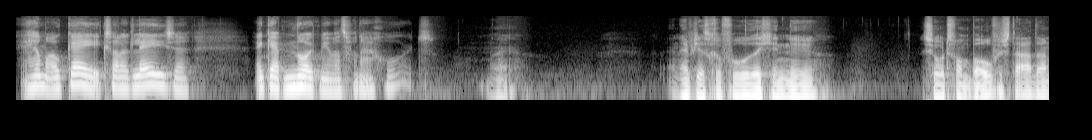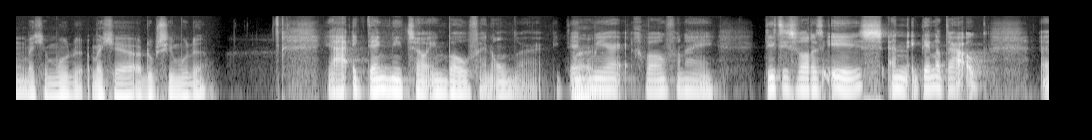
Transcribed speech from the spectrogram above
helemaal oké, ik zal het lezen. En ik heb nooit meer wat van haar gehoord. Nee. En heb je het gevoel dat je nu een soort van boven staat dan met je moeder, met je adoptiemoeder? Ja, ik denk niet zo in boven en onder. Ik denk Nee. meer gewoon van, hé, hey, dit is wat het is. En ik denk dat daar ook eh,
